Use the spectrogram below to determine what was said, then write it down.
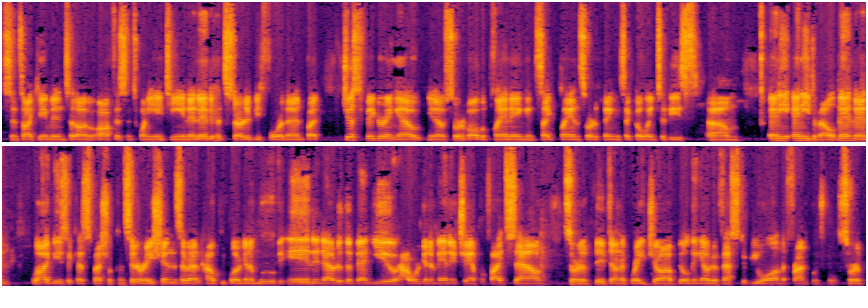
since I came into the office in 2018, and it had started before then. But just figuring out, you know, sort of all the planning and site plan sort of things that go into these um, any any development and live music has special considerations about how people are going to move in and out of the venue, how we're going to manage amplified sound. Sort of, they've done a great job building out a vestibule on the front, which will sort of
